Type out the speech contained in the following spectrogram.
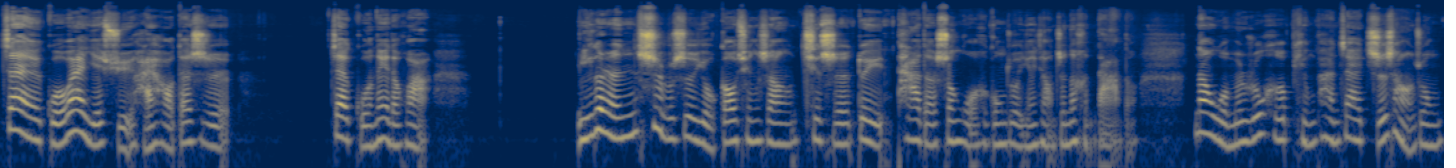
在国外也许还好，但是在国内的话。一个人是不是有高情商，其实对他的生活和工作影响真的很大的。那我们如何评判在职场中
